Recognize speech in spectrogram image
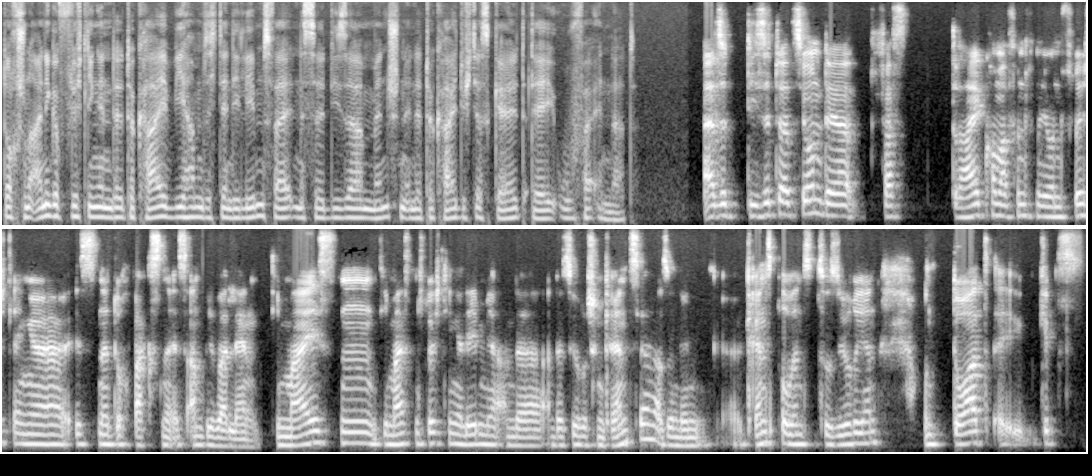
doch schon einige Flüchtlinge in der Türkei. Wie haben sich denn die Lebensverhältnisse dieser Menschen in der Türkei durch das Geld der EU verändert? Also die Situation der fast 3,5 Millionen Flüchtlinge ist eine durchwachsene, ist ambivalent. Die meisten, die meisten Flüchtlinge leben ja an der, an der syrischen Grenze, also in den äh, Grenzprovinzen zu Syrien. Und dort äh, gibt es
